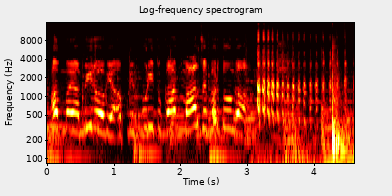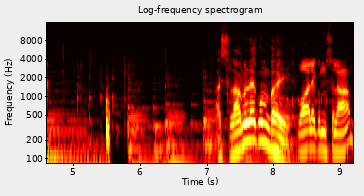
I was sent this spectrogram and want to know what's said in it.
अब मैं अमीर हो गया अपनी पूरी दुकान माल से भर दूँगा। अस्सलाम वालेकुम भाई। वालेकुम सलाम।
